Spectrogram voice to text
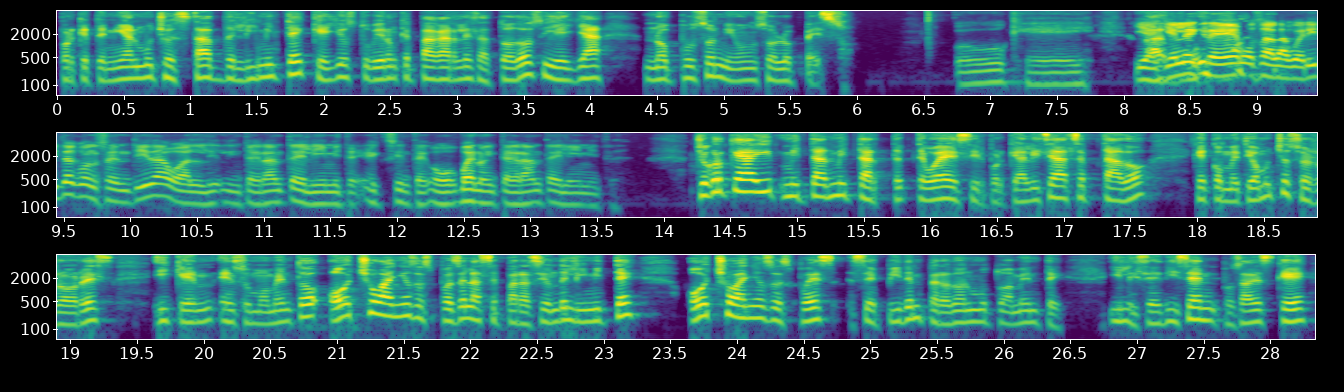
porque tenían mucho staff de límite, que ellos tuvieron que pagarles a todos y ella no puso ni un solo peso. Ok. ¿Y a ah, quién le creemos? ¿A la güerita consentida o al integrante del límite? O bueno, integrante del límite. Yo creo que hay mitad, mitad, te, voy a decir, porque Alicia ha aceptado que cometió muchos errores y que en, su momento, ocho años después de la separación del límite, ocho años después se piden perdón mutuamente y se dicen, pues sabes qué,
